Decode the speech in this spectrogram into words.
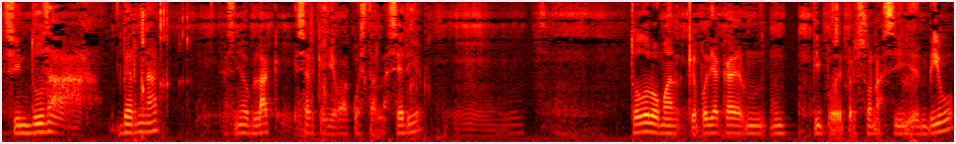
Sin duda, Bernard, el señor Black, es el que lleva a cuestas la serie. Todo lo mal que podía caer un, un tipo de persona así en vivo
